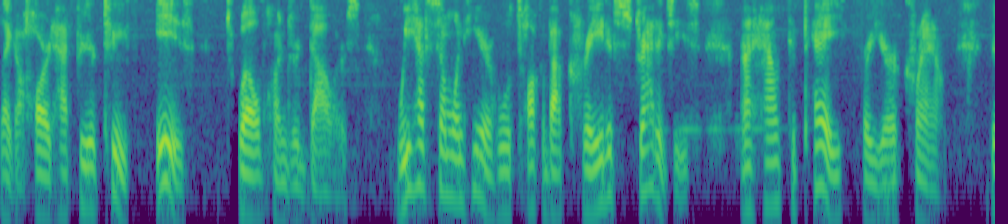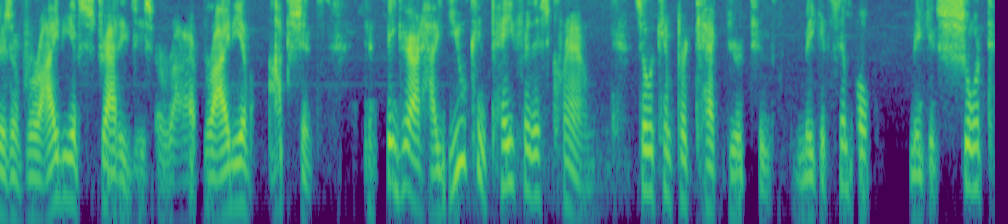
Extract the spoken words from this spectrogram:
like a hard hat for your tooth, is $1,200. We have someone here who will talk about creative strategies on how to pay for your crown. There's a variety of strategies, a variety of options to figure out how you can pay for this crown so it can protect your tooth. Make it simple, make it short,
